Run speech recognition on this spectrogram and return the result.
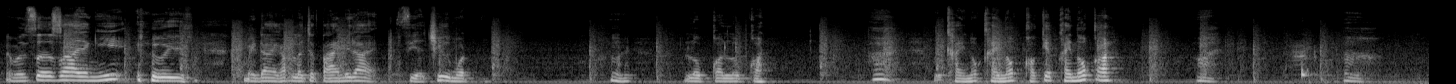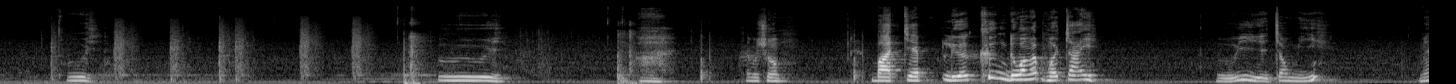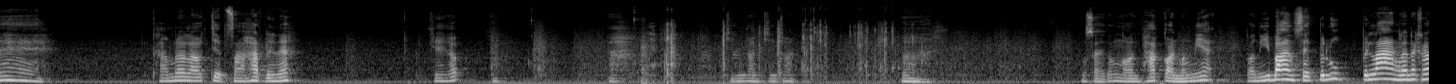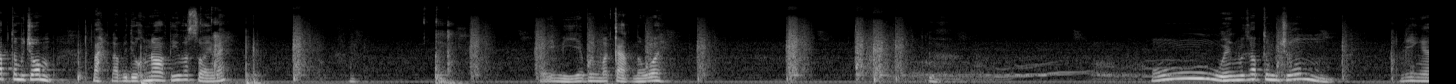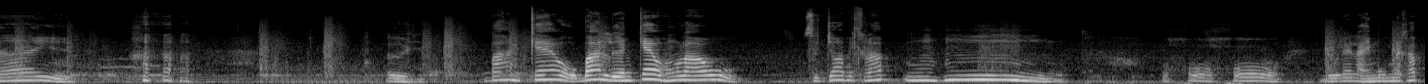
แต่มันเซอร์ซ่าอย่างนี้เฮ้ยไม่ได้ครับเราจะตายไม่ได้ เสียชื่อหมดหลบก่อนหลบก่อนไข่นกไข่นก ขอเก็บไข่นกก่อนเฮ้ยอุ้ยอุ้ยท่านผู้ชม บาดเจ็บเหลือครึ่งดวงครับหัวใจ เฮ้ยเจ้าหมี แม่ทำแล้วเราเจ็บสาหัสเลยนะ โอเคครับกินก่อนกินก่อนอ่าสงสัยต้องนอนพักก่อนมั้งเนี้ย ตอนนี้บ้านเสร็จเป็นรูปเป็นร่างแล้วนะครับท่านผู้ชมไปเราไปดูข้างนอกดิว่าสวยไหมไอหมีอย่าเพิ่งมากัดนะเว้ย โอ้เห็นไหมครับท่านผู้ชม นี่ไง เอ้ย บ้านแก้ว บ้านเรือนแก้วของเรา สุดยอดไหมครับ อืมฮึโอ้โหโหดูหลาย ๆ มุมนะครับ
